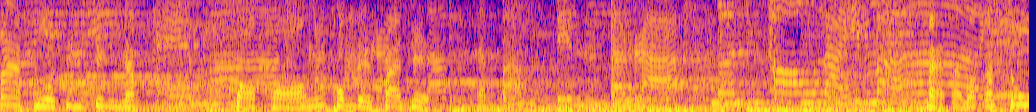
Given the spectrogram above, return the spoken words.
น่ากลัวจริง ๆ ครับศอกของคงเดชแฟร์เทคแม่แต่ว่าก็สู้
